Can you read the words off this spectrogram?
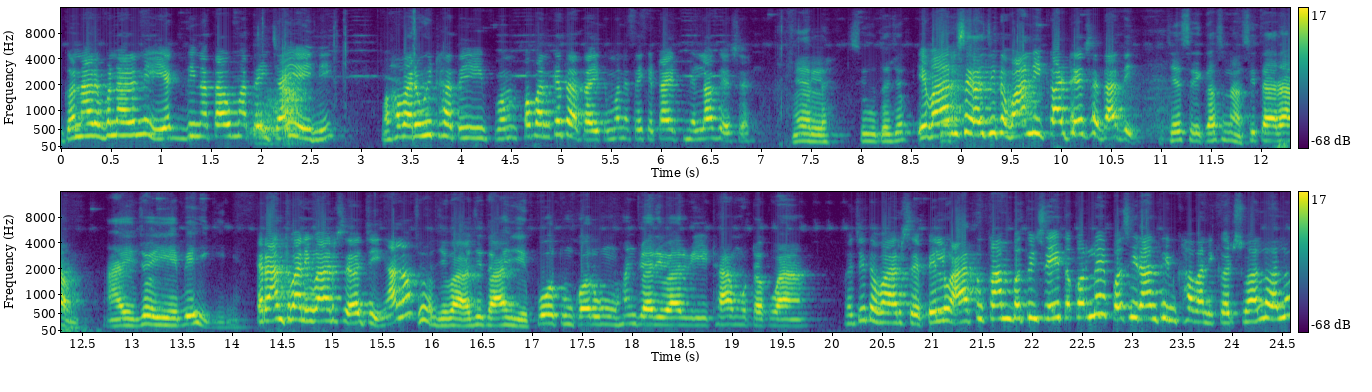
ગનારે બનારે નહીં એક દિન તાવમાં તો જાય નહીં. સવારે ઉઠ્યા તો પપ્પાને કહેતા હતા કે મને તો કે ટાઈટ ને લાગે છે. એટલે શું તો જો. એ વાર છે હજી તો વાની કાઢે છે દાદી. જય શ્રી કૃષ્ણ સીતારામ. આ એ જોઈ એ બેહી ગઈ ને. રાંધવાની વાર છે હજી. હાલો. જો જીવા હજી તો આ પોતું કરવું હંજવારી વારવી ઠામ ઉટકવા હજી તો વાર છે. પેલું આ તું કામ બધું છે એ તો કર લે પછી રાંધીને ખાવાની કરશું. હાલો હાલો.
